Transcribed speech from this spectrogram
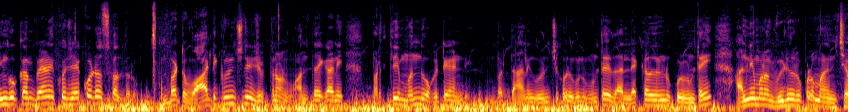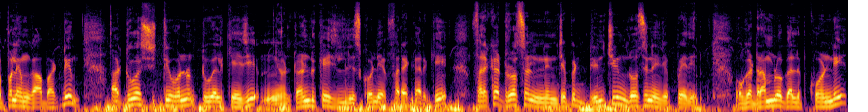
ఇంకో కంపెనీ అయినా కొంచెం ఎక్కువ డోస్ కలుతారు బట్ వాటి గురించి నేను చెప్తున్నాను. అంతేగాని ప్రతి మందు ఒకటే అండి. బట్ దాని గురించి కొన్ని కొన్ని ఉంటాయి. దాని లెక్కలన్నీ కూడా ఉంటాయి. అన్నీ మనం వీడియో రూపంలో మనం చెప్పలేము కాబట్టి two sixty one twelve KG రెండు కేజీలు తీసుకోండి ఫర్ ఎకర్కి. ఫర్ ఎకర్ డోస్ అండి. నేను చెప్పి డ్రించింగ్ డోస్ నేను చెప్పేది. ఒక డ్రమ్లో కలుపుకోండి.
